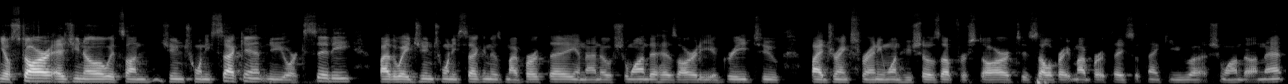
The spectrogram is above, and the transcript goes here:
you know, Star, as you know, it's on June 22nd, New York City. By the way, June 22nd is my birthday, and I know Shawanda has already agreed to buy drinks for anyone who shows up for Star to celebrate my birthday. So thank you, uh, Shawanda, on that.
